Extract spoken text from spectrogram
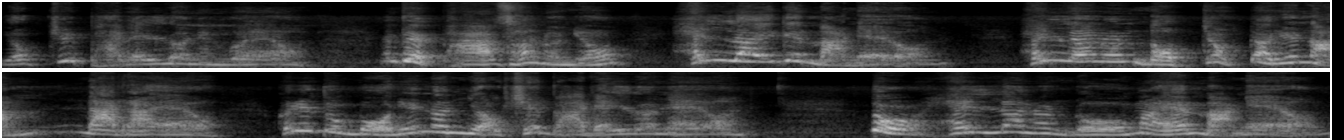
역시 바벨론인 거예요. 근데 바사는요, 헬라에게 망해요. 헬라는 넓적다리 남, 나라예요. 그래도 머리는 역시 바벨론이에요. 또 헬라는 로마에 망해요.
